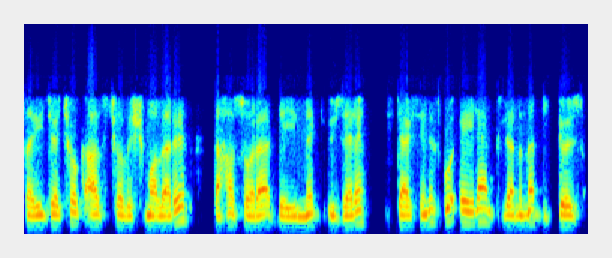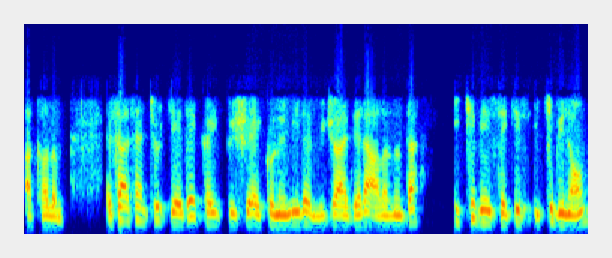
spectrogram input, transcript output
sayıca çok az çalışmaları daha sonra değinmek üzere isterseniz bu eylem planına bir göz atalım. Esasen Türkiye'de kayıt dışı ekonomiyle mücadele alanında 2008-2010,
